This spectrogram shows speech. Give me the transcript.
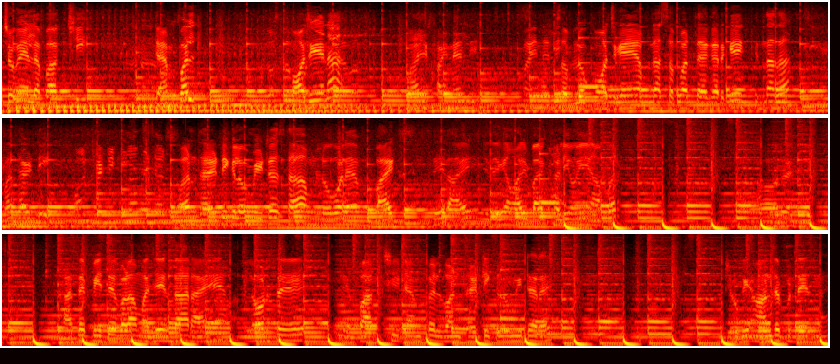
पहुँच चुके हैं लेपाक्षी टेंपल पहुँच गए ना? भाई फाइनली फाइनली सब लोग पहुँच गए हैं अपना सफ़र तय करके। कितना था? One thirty 130 kilometre one thirty kilometres था। हम लोगों ने बाइक से लाए ये देखिए हमारी बाइक खड़ी हुई है यहाँ पर। और खाते पीते बड़ा मज़ेदार आए हैं। फ्लोर से लेपाक्षी टेंपल 130 किलोमीटर है। जो कि आंध्र प्रदेश में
